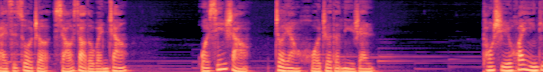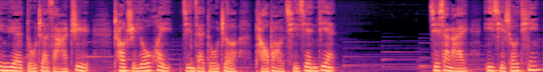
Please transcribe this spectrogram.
来自作者小小的文章。我欣赏这样活着的女人。同时，欢迎订阅《读者》杂志，超值优惠尽在《读者》淘宝旗舰店。接下来，一起收听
